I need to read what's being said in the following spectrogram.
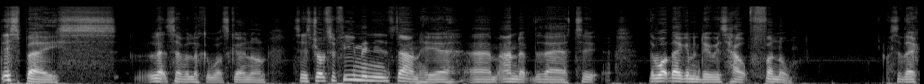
this base, let's have a look at what's going on. So it's dropped a few minions down here um, and up there to... What they're going to do is help funnel so they're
